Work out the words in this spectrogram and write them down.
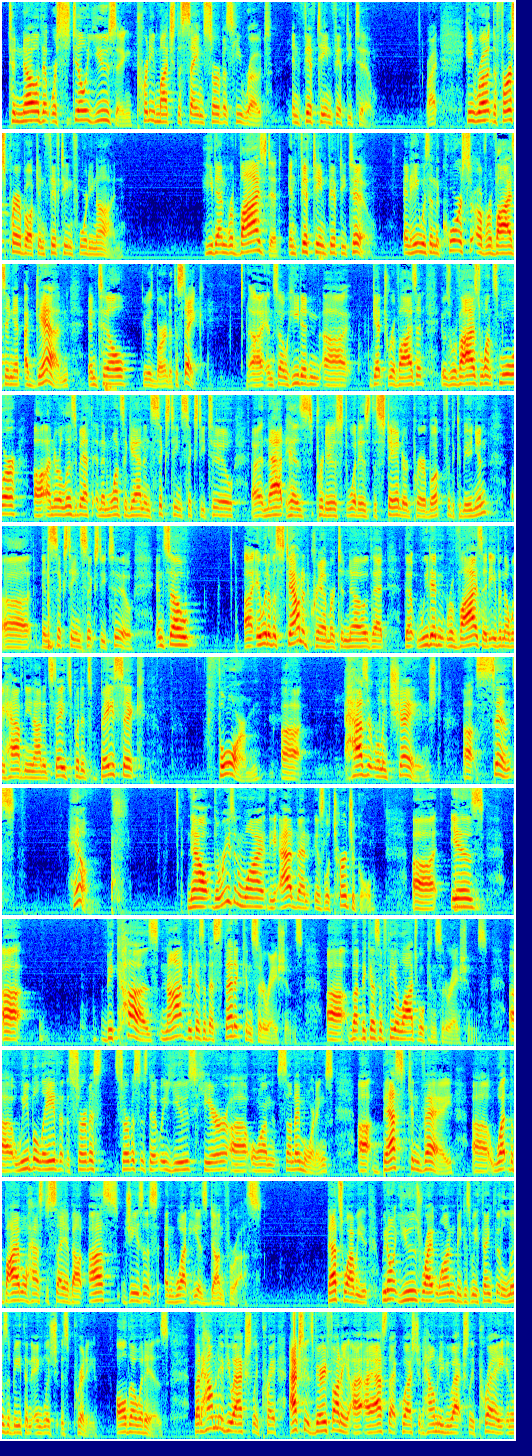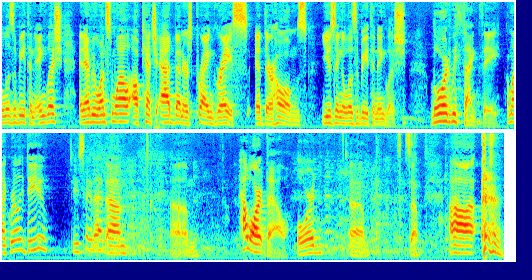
to know that we're still using pretty much the same service he wrote in 1552. Right? He wrote the first prayer book in 1549. He then revised it in 1552. And he was in the course of revising it again until he was burned at the stake. Uh, and so he didn't uh, get to revise it. It was revised once more uh, under Elizabeth, and then once again in 1662, uh, and that has produced what is the standard prayer book for the communion uh, in 1662. And so Uh, it would have astounded Cranmer to know that, that we didn't revise it, even though we have in the United States, but its basic form uh, hasn't really changed uh, since him. Now, the reason why the Advent is liturgical uh, is uh, because, not because of aesthetic considerations, uh, but because of theological considerations. Uh, we believe that the service, services that we use here uh, on Sunday mornings uh, best convey uh, what the Bible has to say about us, Jesus, and what he has done for us. That's why we, we don't use Rite One because we think that Elizabethan English is pretty, although it is. But how many of you actually pray? Actually, it's very funny. I, I asked that question how many of you actually pray in Elizabethan English? And every once in a while, I'll catch Adventers praying grace at their homes using Elizabethan English. Lord, we thank thee. I'm like, really? Do you? Do you say that? Um, um, how art thou, Lord? Um, so, uh,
